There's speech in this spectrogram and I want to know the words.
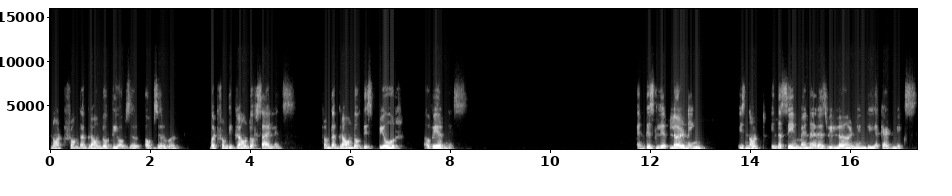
not from the ground of the observe, observer, but from the ground of silence, from the ground of this pure awareness. And this le learning is not in the same manner as we learn in the academics.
